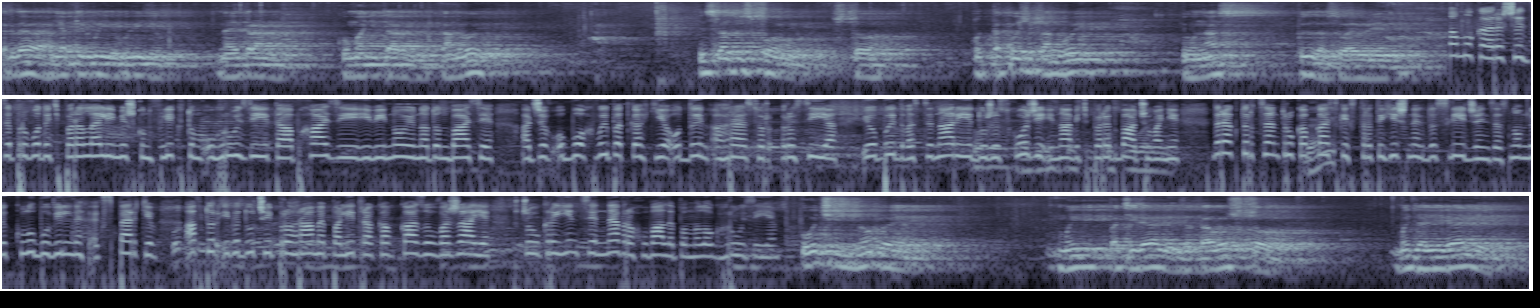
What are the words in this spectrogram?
Когда я впервые увидел на экранах гуманитарный конвой, я сразу вспомнил, что вот такой же конвой и у нас было в свое время. Мамука Решидзе проводить паралелі між конфліктом у Грузії та Абхазії і війною на Донбасі, адже в обох випадках є один агресор Росія, і обидва сценарії дуже схожі і навіть передбачувані. Директор центру кавказьких стратегічних досліджень, засновник клубу вільних експертів, автор і ведучий програми Палітра Кавказу вважає, що українці не врахували помилок Грузії. Очень многое мы потеряли из-за того, что мы доверяли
